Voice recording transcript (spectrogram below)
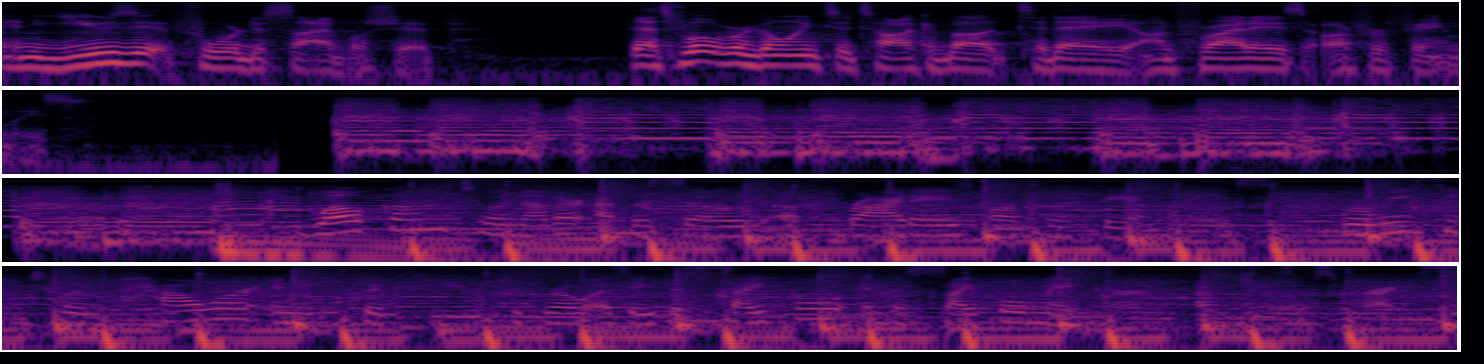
and use it for discipleship? That's what we're going to talk about today on Fridays Are for Families. Welcome to another episode of Fridays Are for Families, where we seek to empower and equip you to grow as a disciple and disciple maker of Jesus Christ.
